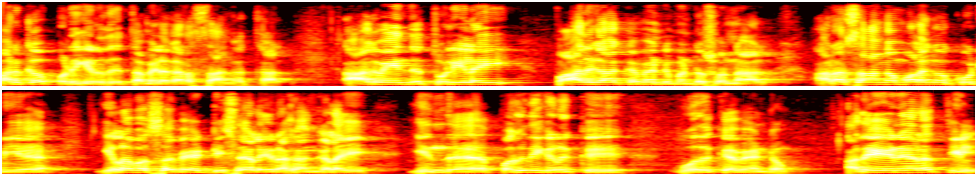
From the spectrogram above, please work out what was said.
மறுக்கப்படுகிறது தமிழக அரசாங்கத்தால். ஆகவே இந்த தொழிலை பாதுகாக்க வேண்டும் என்று சொன்னால் அரசாங்கம் வழங்கக்கூடிய இலவச வேட்டி சேலை ரகங்களை இந்த பகுதிகளுக்கு ஒதுக்க வேண்டும். அதே நேரத்தில்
